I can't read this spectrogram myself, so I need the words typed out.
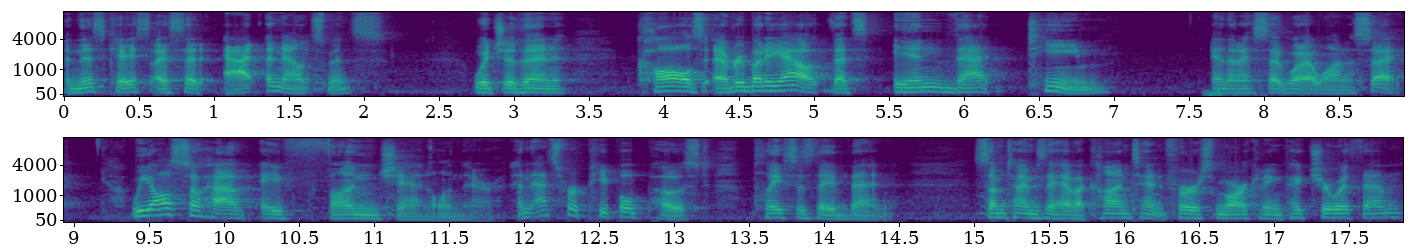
In this case, I said at announcements, which then calls everybody out that's in that team, and then I said what I want to say. We also have a fun channel in there, and that's where people post places they've been. Sometimes they have a content first marketing picture with them.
